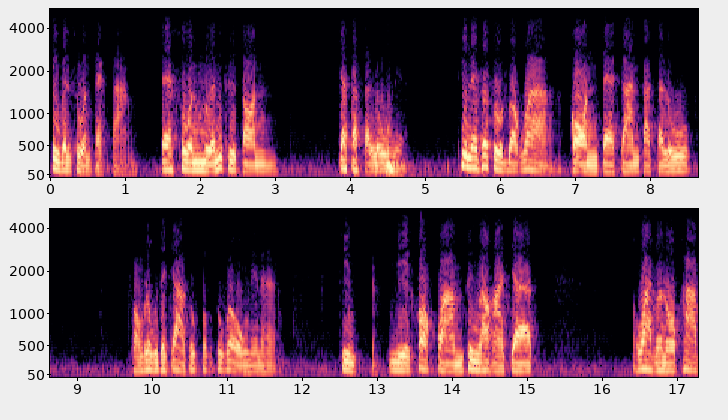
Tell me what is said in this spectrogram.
ซึ่งเป็นส่วนแตกต่าง แต่ส่วนเหมือนคือตอนจะตัดสรู้เนี่ย ที่ในพระสูตรบอกว่าก่อนแต่การตัดสรู้ ของพระพุทธเจ้าทุกทุกพระองค์เนี่ยนะฮะที่มีข้อความซึ่งเราอาจจะวาดมโนภาพ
